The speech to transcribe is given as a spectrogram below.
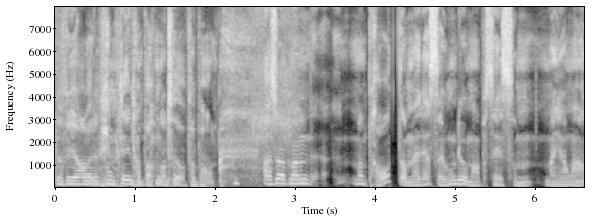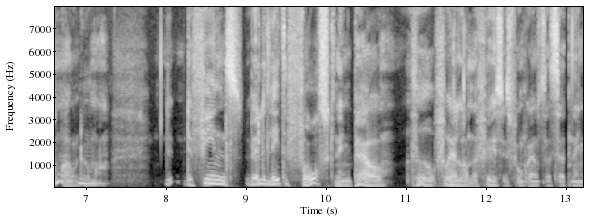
du får göra vad du vill med dina barn när du har för barn. Alltså att man, man pratar med dessa ungdomar precis som man gör med andra ungdomar. Det, det finns väldigt lite forskning på hur föräldrar med fysisk funktionsnedsättning,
